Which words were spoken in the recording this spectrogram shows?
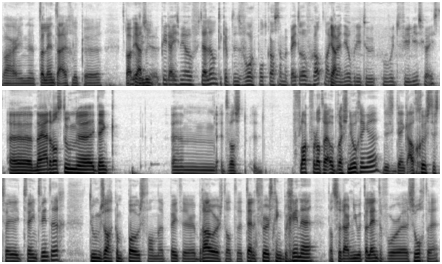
waarin eh, talenten eigenlijk. eh, nou, Kun ja, je- kun je daar iets meer over vertellen? Want ik heb het in de vorige podcast dan met Peter over gehad. Maar Ja. ik ben heel benieuwd hoe, hoe het voor jullie is geweest. Eh, nou ja, dat was toen, eh, ik denk, ehm, het was eh, vlak voordat wij operationeel gingen. Dus ik denk augustus 2022. Toen zag ik een post van eh, Peter Brouwers dat eh, Talent First ging beginnen. Dat ze daar nieuwe talenten voor eh, zochten.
